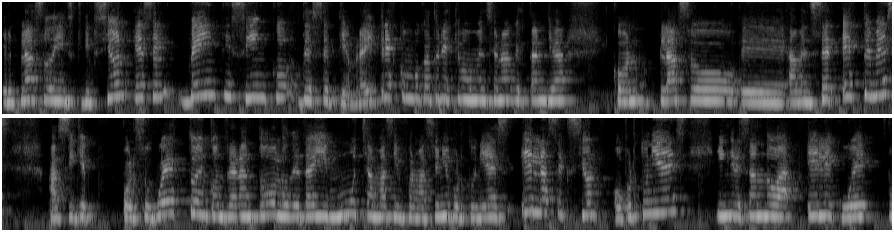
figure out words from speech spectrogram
El plazo de inscripción es el 25 de septiembre. Hay tres convocatorias que hemos mencionado que están ya con plazo eh, a vencer este mes, así que por supuesto, encontrarán todos los detalles y mucha más información y oportunidades en la sección Oportunidades ingresando a lq.cl.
